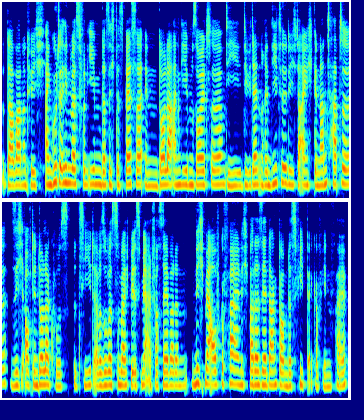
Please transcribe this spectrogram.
da war natürlich ein guter Hinweis von ihm, dass ich das besser in Dollar angeben sollte. Die Dividendenrendite, die ich da eigentlich genannt hatte, sich auf den Dollarkurs bezieht. Aber sowas zum Beispiel ist mir einfach selber dann nicht mehr aufgefallen. Ich war da sehr dankbar um das Feedback auf jeden Fall.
